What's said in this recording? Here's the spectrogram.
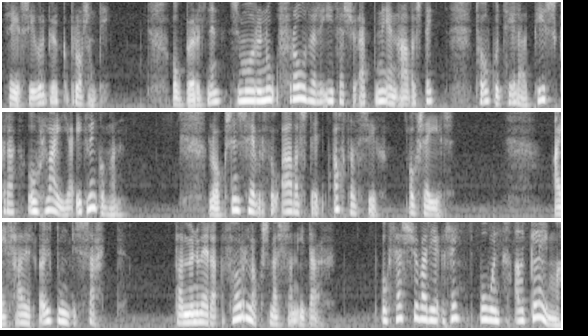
segir Sigurbjörg brosandi og börnin sem voru nú fróðari í þessu efni en aðalsteinn tóku til að pískra og hlæja í kringum hann. Lóksins hefur þó aðalsteinn áttað sig og segir Æ, það er öldungi satt. Það mun vera þorláksmessan í dag og þessu var ég reynd búin að gleima.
